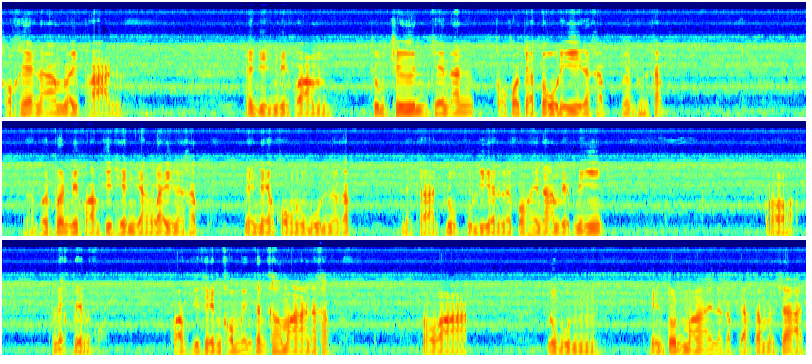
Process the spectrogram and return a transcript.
ขอแค่น้ำไหลผ่าน ให้ดินมีความชุ่มชื้น แค่นั้นเขาก็จะโตดีนะครับเพื่อนๆครับเพื่อนๆมีความคิดเห็นอย่างไรนะครับ ในแนวของลุงบุญนะครับ ในการปลูกทุเรียนแล้วก็ให้น้ำแบบนี้ ก็เลกเปลี่ยนความคิดเห็นคอมเมนต์กันเข้ามานะครับ เพราะว่าลุงบุญเห็นต้นไม้นะครับ จากธรรมชาติ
